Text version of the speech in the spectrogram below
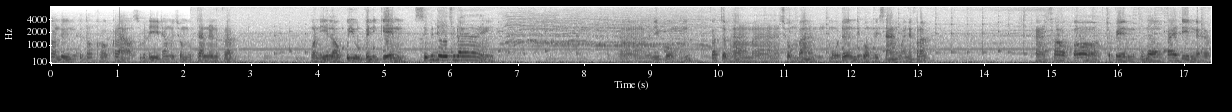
ก่อนอื่นก็ต้องขอกล่าวสวัสดีท่านผู้ชมทุกท่านด้วยนะครับ วันนี้เราก็อยู่กันในเกม Seven Day to Die อ่าวันนี้ผมก็จะพามาชมบ้านโมเดิร์นที่ผมได้สร้างไว้นะครับ ทางเข้าก็จะเป็นอุโมงค์ใต้ดินนะครับ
